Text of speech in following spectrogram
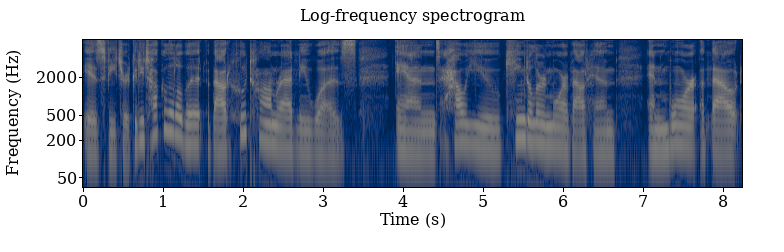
is featured. Could you talk a little bit about who Tom Radney was and how you came to learn more about him and more about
